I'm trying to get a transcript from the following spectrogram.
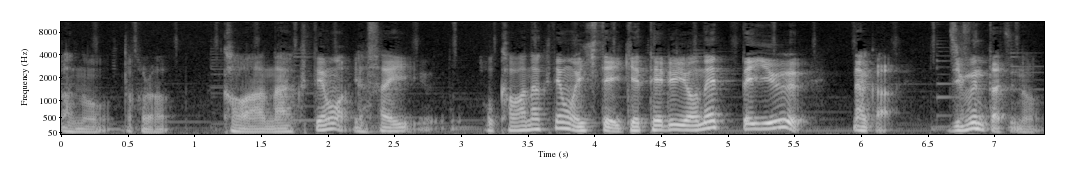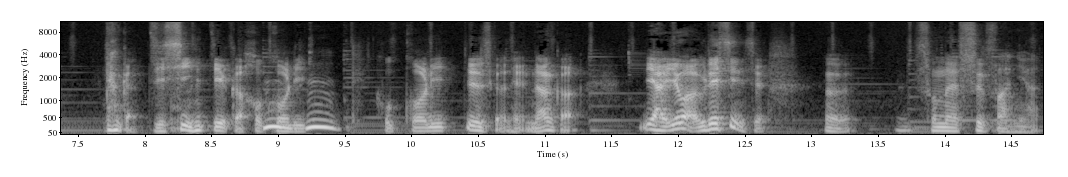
あの、だから、買わなくても、野菜を買わなくても生きていけてるよねっていう、なんか、自分たちの、なんか自信っていうか、誇り、うんうん。誇りっていうんですかね、なんか、いや、要は嬉しいんですよ。うん。そんなスーパーには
